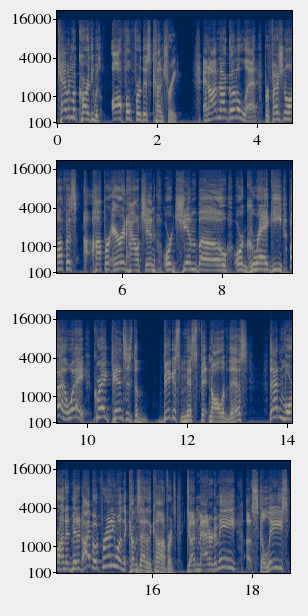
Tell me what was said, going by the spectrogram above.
Kevin McCarthy was awful for this country. And I'm not going to let professional office uh, hopper Erin Houchin or Jimbo or Greggy. By the way, Greg Pence is the biggest misfit in all of this. That moron admitted, I vote for anyone that comes out of the conference. Doesn't matter to me. Uh, Scalise,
